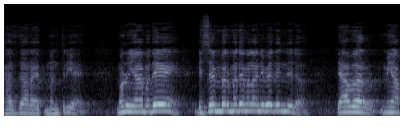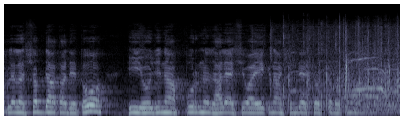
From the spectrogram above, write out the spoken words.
खासदार आहेत मंत्री आहेत. म्हणून यामध्ये डिसेंबरमध्ये मला निवेदन दिलं. त्यावर मी आपल्याला शब्द आता देतो. ही योजना पूर्ण झाल्याशिवाय एकनाथ शिंदे स्वस्त बसणार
